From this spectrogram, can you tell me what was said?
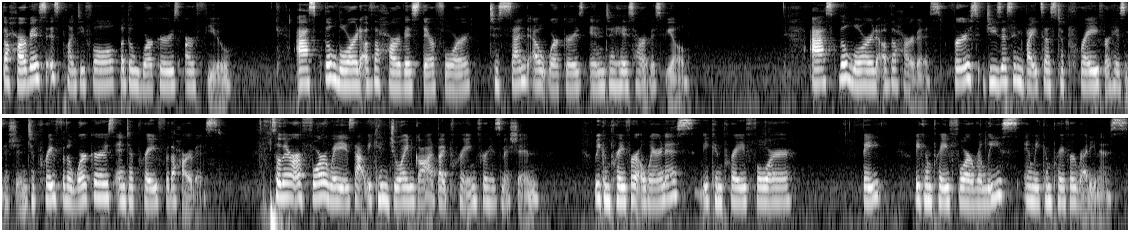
The harvest is plentiful, but the workers are few. Ask the Lord of the harvest, therefore, to send out workers into his harvest field. Ask the Lord of the harvest. First, Jesus invites us to pray for his mission, to pray for the workers, and to pray for the harvest. So, there are four ways that we can join God by praying for his mission. We can pray for awareness, we can pray for faith, we can pray for release, and we can pray for readiness.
